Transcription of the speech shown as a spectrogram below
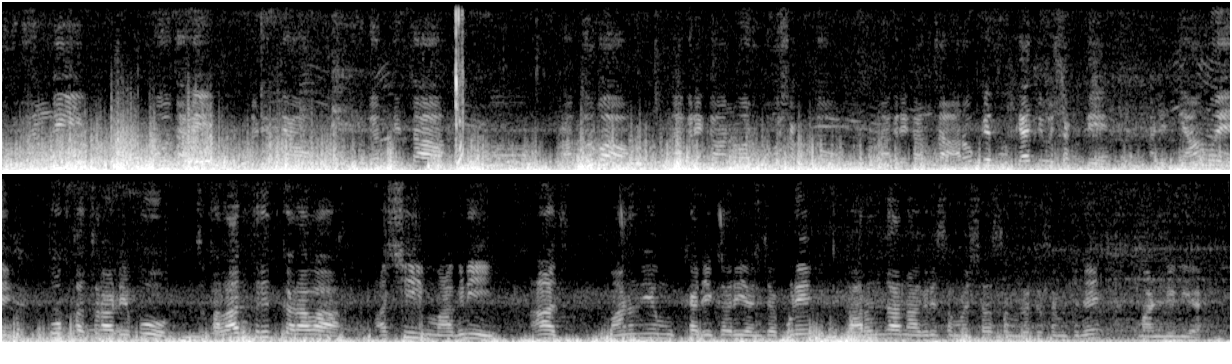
दुर्गंधी होत आहे आणि त्या दुर्गंधीचा प्रादुर्भाव नागरिकांवर होऊ शकतो. नागरिकांचं आरोग्य धोक्यात येऊ शकते. आणि त्यामुळे तो कचरा डेपो स्थलांतरित करावा अशी मागणी आज माननीय मुख्याधिकारी यांच्यापुढे कारंजा नागरी समस्या संघर्ष समितीने मांडलेली आहे.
